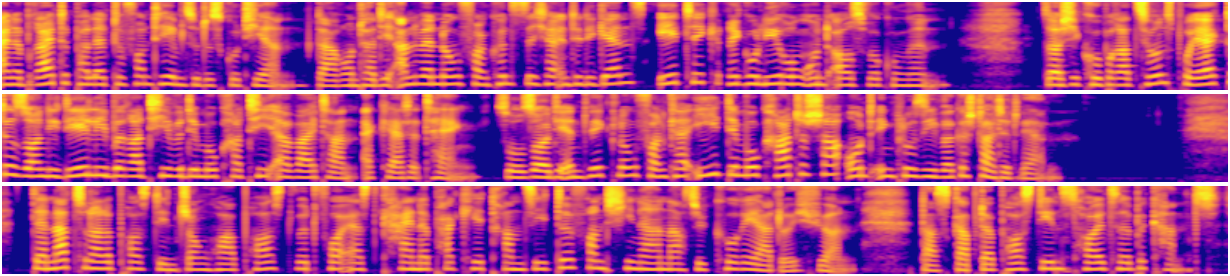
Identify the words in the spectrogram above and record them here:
eine breite Palette von Themen zu diskutieren, darunter die Anwendung von künstlicher Intelligenz, Ethik, Regulierung und Auswirkungen. Solche Kooperationsprojekte sollen die deliberative Demokratie erweitern, erklärte Tang. So soll die Entwicklung von KI demokratischer und inklusiver gestaltet werden. Der nationale Postdienst Zhonghua Post wird vorerst keine Pakettransite von China nach Südkorea durchführen. Das gab der Postdienst heute bekannt.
